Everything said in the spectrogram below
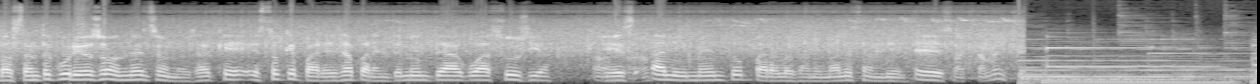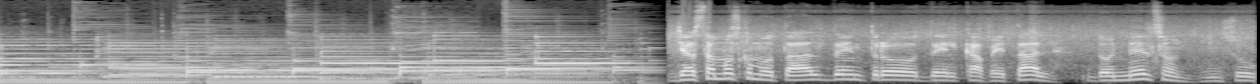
Bastante curioso, don Nelson, o sea que esto que parece aparentemente agua sucia es alimento para los animales también. Exactamente. Ya estamos como tal dentro del cafetal. Don Nelson, en su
